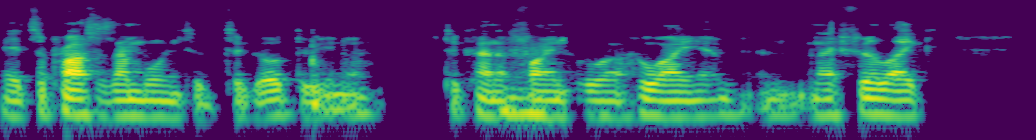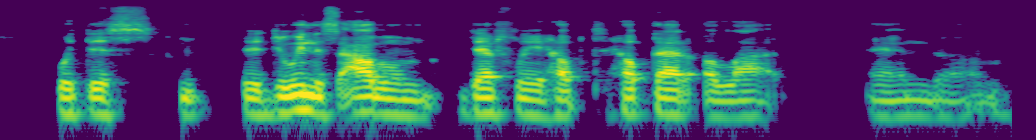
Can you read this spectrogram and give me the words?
it's a process I'm willing to to go through, you know, to kind of mm-hmm. find who who I am, and, and I feel like with this doing this album definitely helped help that a lot, and um,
